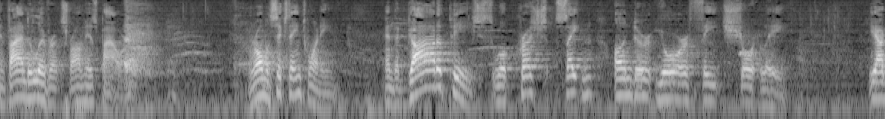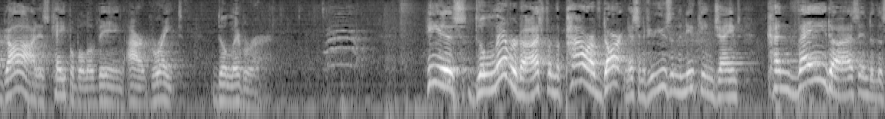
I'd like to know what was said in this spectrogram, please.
and find deliverance from his power. Romans 16 20. And the God of peace will crush Satan under your feet shortly. Yeah, God is capable of being our great deliverer. He has delivered us from the power of darkness, and if you're using the New King James, conveyed us into the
